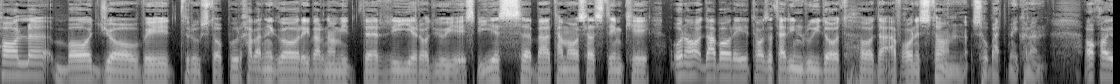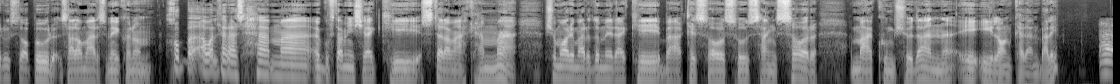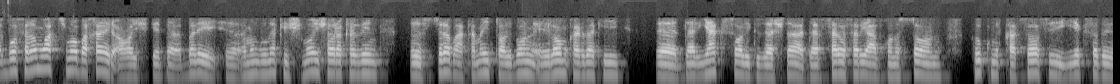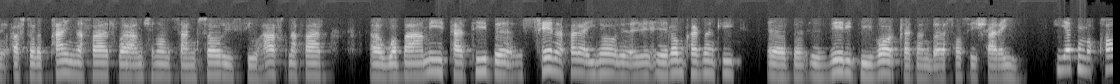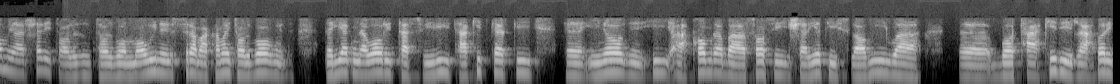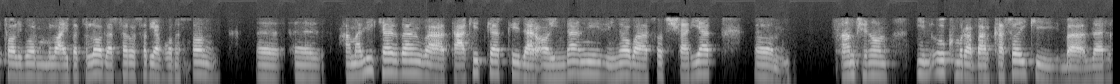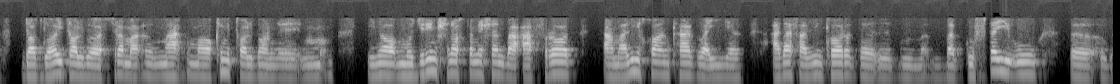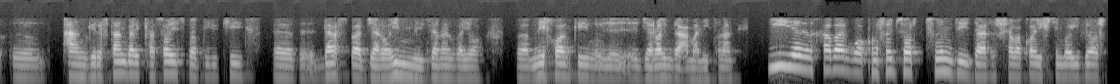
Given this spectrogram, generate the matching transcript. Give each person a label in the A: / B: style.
A: حال با جاوید روستاپور خبرنگار برنامه دری رادیوی SBS به تماس هستیم که اونا درباره تازه ترین رویدادها در افغانستان صحبت می‌کنن. آقای روستاپور سلام عرض می‌کنم. خب اولتر از همه گفتم این که ستر محکمه شمار مردم را که به قصاص و سنگسار محکوم شدن اعلان کردن. بله؟
B: با سلام وقت شما بخیر آقای شکیب. بله امان گونه که شما اشاره کردین چرا محکمه طالبان اعلام کرده که در یک سال گذشته در سراسر افغانستان حکم قصاص 175 نفر و همچنان سنگسار 37 نفر و به همین ترتیب سه نفر اینا اعلام کردن که زیر دیوار کردن به اساس شرعی. یک مقام ارشد طالبان. معاون سر محکمه طالبان در یک نوار تصویری تاکید کرد که اینا این احکام را به اساس شریعت اسلامی و با تاکید رهبر طالبان ملاعبت الله در سراسر افغانستان عملی کردن و تاکید کرد که در آینده نیز اینا به اساس شریعت همچنان این حکم را بر کسایی که در دادگاه طالبان و محاکم طالبان اینا مجرم شناخته میشن به افراد عملی خواهند کرد و این هدف از این کار به گفته او پند گرفتن برای کسایی است که دست به جرایم می‌زنن و یا می‌خوان که جرایم را عملی کنند. این خبر واکنش های بسیار تندی در شبکه های اجتماعی داشت.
